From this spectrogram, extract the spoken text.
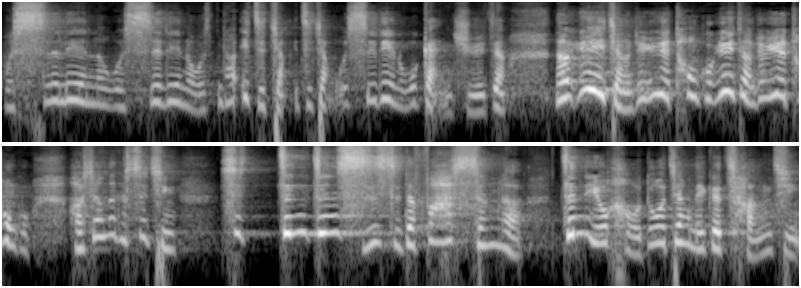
我失恋了，我失恋了，我然后一直讲一直讲我失恋了，我感觉这样，然后越讲就越痛苦，越讲就越痛苦，好像那个事情是。真真实实的发生了，真的有好多这样的一个场景。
